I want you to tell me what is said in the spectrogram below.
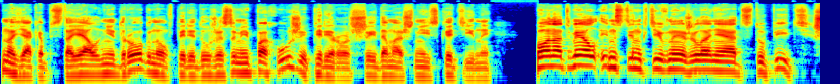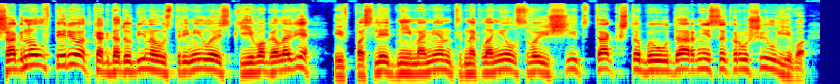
Но Якоб стоял, не дрогнув перед ужасами похуже переросшей домашней скотины. Он отмел инстинктивное желание отступить, шагнул вперед, когда дубина устремилась к его голове, и в последний момент наклонил свой щит так, чтобы удар не сокрушил его —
